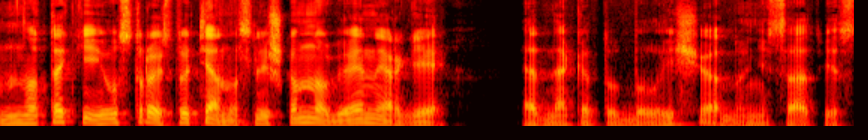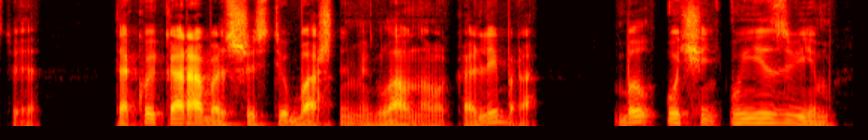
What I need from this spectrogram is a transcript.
Но такие устройства тянут слишком много энергии. Однако тут было еще одно несоответствие. Такой корабль с шестью башнями главного калибра был очень уязвим —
